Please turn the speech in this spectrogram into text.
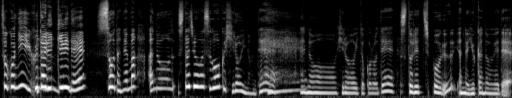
そこに二人っきりで、そうだね。まああのスタジオはすごく広いので、あえの広いところでストレッチポールあの床の上で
